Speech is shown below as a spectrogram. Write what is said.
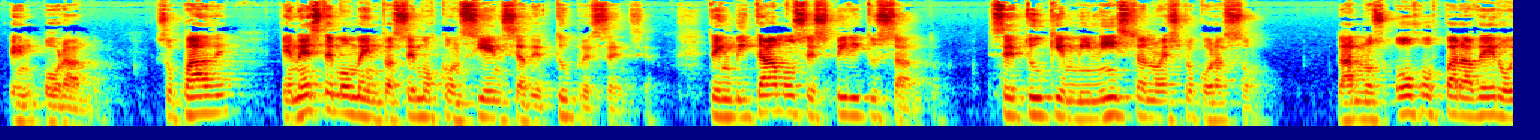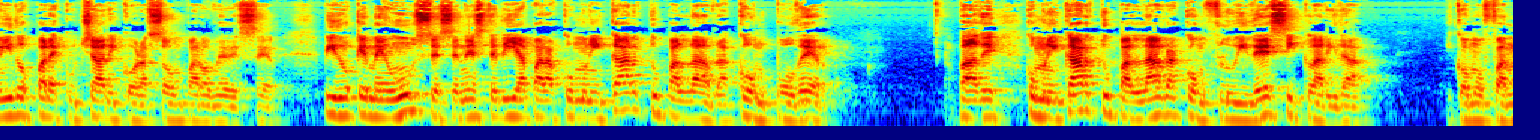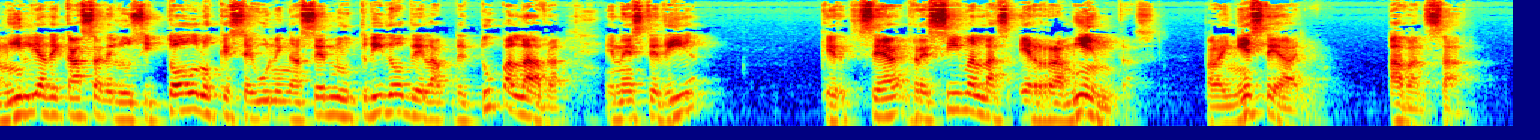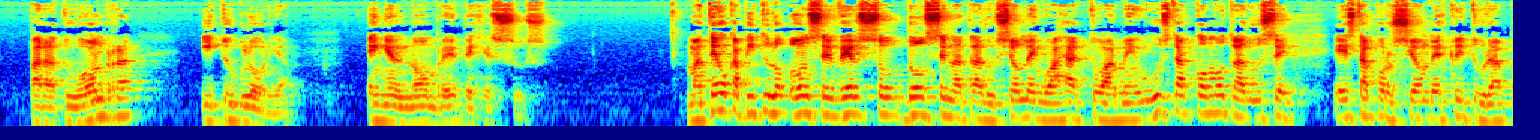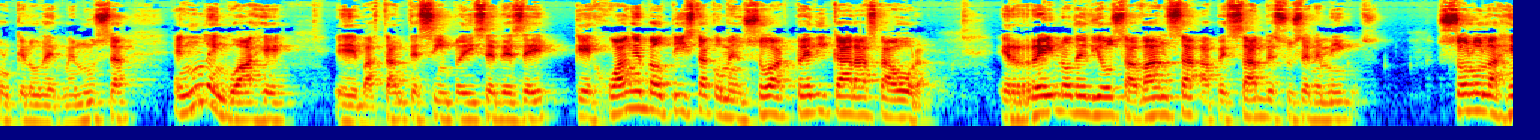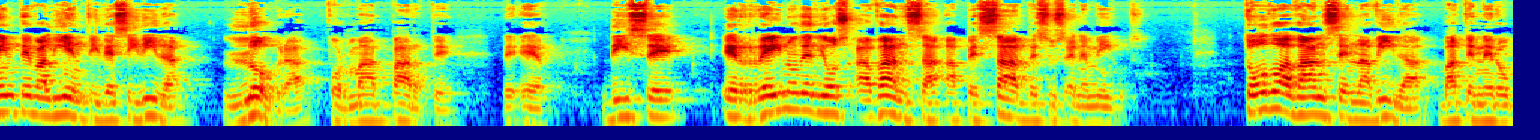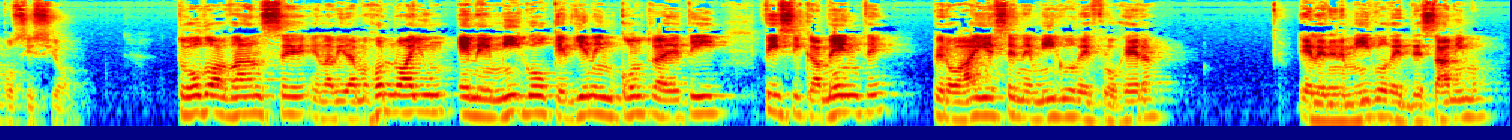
en orando? So, Padre, en este momento hacemos conciencia de tu presencia. Te invitamos, Espíritu Santo. Sé tú quien ministra nuestro corazón. Darnos ojos para ver, oídos para escuchar y corazón para obedecer. Pido que me uses en este día para comunicar tu palabra con poder. Padre, comunicar tu palabra con fluidez y claridad. Y como familia de Casa de Luz y todos los que se unen a ser nutridos de, la, de tu palabra en este día, que sean, reciban las herramientas para en este año avanzar para tu honra y tu gloria en el nombre de Jesús. Mateo capítulo 11, verso 12 en la traducción lenguaje actual. Me gusta cómo traduce esta porción de escritura porque lo desmenuza en un lenguaje eh, bastante simple. Dice, desde que Juan el Bautista comenzó a predicar hasta ahora, el reino de Dios avanza a pesar de sus enemigos. Solo la gente valiente y decidida logra formar parte de él. Dice, el reino de Dios avanza a pesar de sus enemigos. Todo avance en la vida va a tener oposición. Todo avance en la vida. A lo mejor no hay un enemigo que viene en contra de ti físicamente, pero hay ese enemigo de flojera, el enemigo de desánimo,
